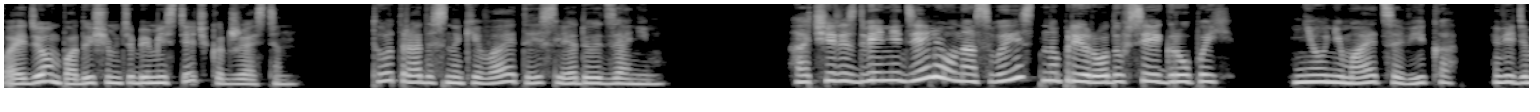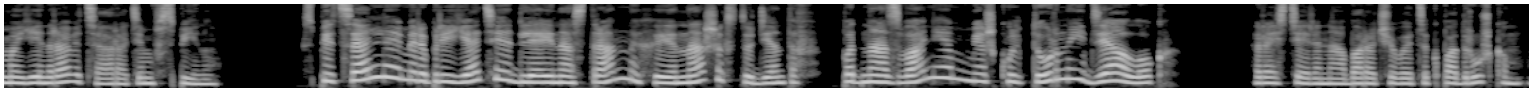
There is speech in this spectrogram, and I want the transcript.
Пойдем, подыщем тебе местечко, Джастин». Тот радостно кивает и следует за ним. «А через две недели у нас выезд на природу всей группой». Не унимается Вика. Видимо, ей нравится орать им в спину. Специальное мероприятие для иностранных и наших студентов под названием «Межкультурный диалог». Растерянно оборачивается к подружкам.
